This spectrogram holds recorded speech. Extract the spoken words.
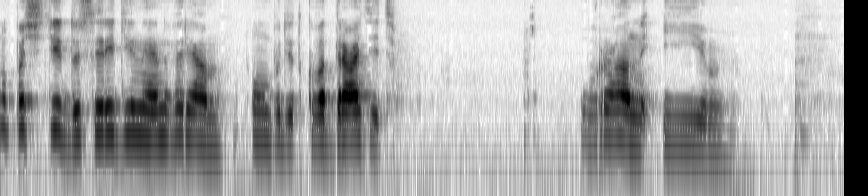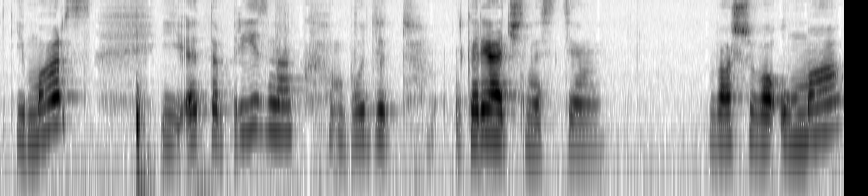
Ну, почти до середины января он будет квадратить Уран и, и Марс. И это признак будет горячности вашего ума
